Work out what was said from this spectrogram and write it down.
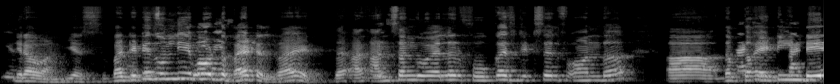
Yeah. Iravan, yes, but Uh, it is only about the battle, right? The un- Yes. unsung valor focused itself on the uh, the, the 18 battle days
